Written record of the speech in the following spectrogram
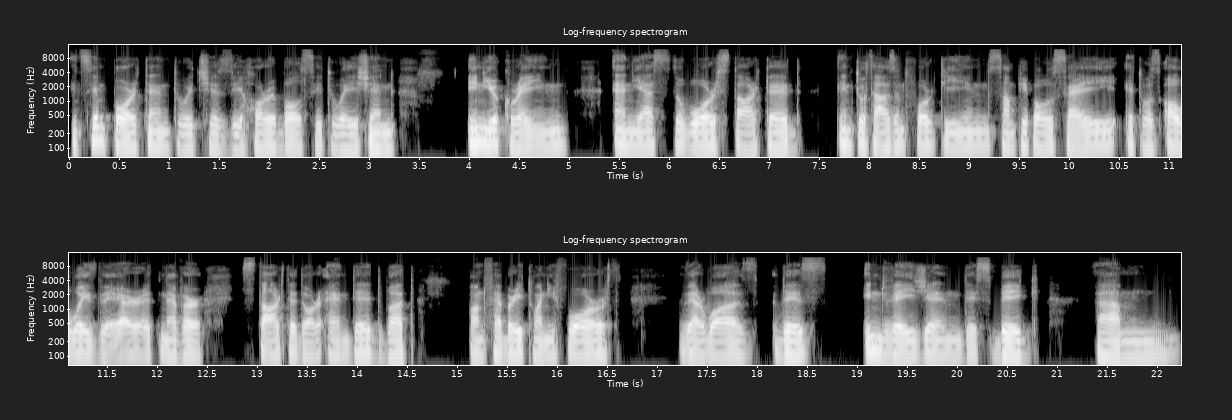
it's important, which is the horrible situation in Ukraine. And yes, the war started in 2014. Some people will say it was always there, it never started or ended. But on February 24th, there was this invasion, this big um,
